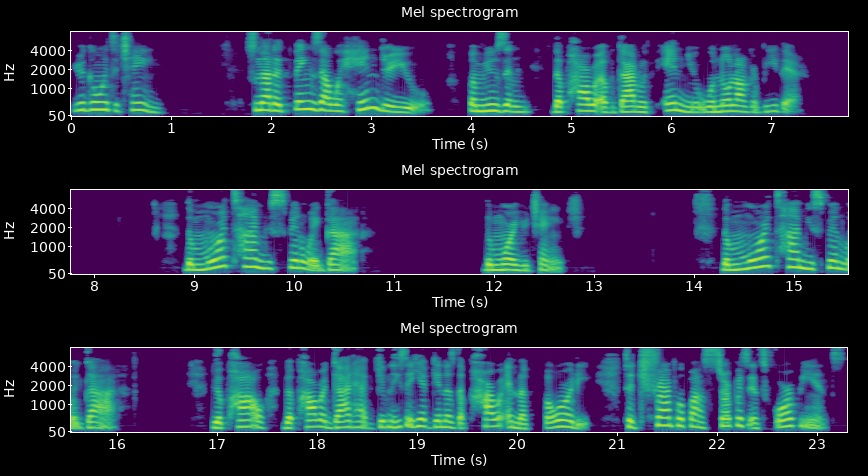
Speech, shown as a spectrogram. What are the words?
you're going to change. So now the things that will hinder you from using the power of God within you will no longer be there. The more time you spend with God, the more you change. The more time you spend with God, your power, the power God have given. He said He have given us the power and the authority to trample upon serpents and scorpions.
